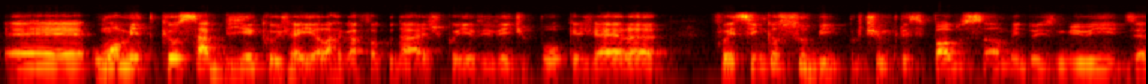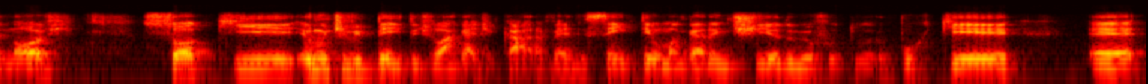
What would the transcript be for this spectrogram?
É, um momento que eu sabia que eu já ia largar a faculdade, que eu ia viver de poker, já era. Foi assim que eu subi para o time principal do samba em 2019. Só que eu não tive peito de largar de cara, velho, sem ter uma garantia do meu futuro, porque é,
